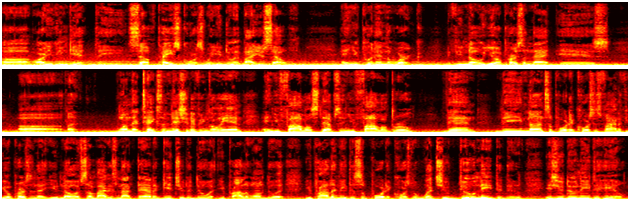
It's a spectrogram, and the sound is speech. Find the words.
Uh, or you can get the self-paced course where you do it by yourself and you put in the work. If you know you're a person that is uh, a, one that takes initiative and go in and you follow steps and you follow through, then the non-supported course is fine. If you're a person that you know if somebody's not there to get you to do it, you probably won't do it. You probably need the supported course. But what you do need to do is you do need to heal.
